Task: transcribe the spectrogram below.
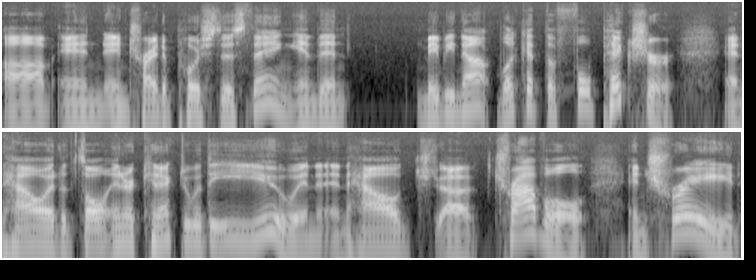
um, and and tried to push this thing and then maybe not look at the full picture and how it's all interconnected with the EU and, and how uh, travel and trade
